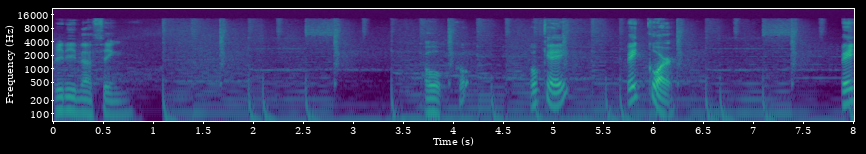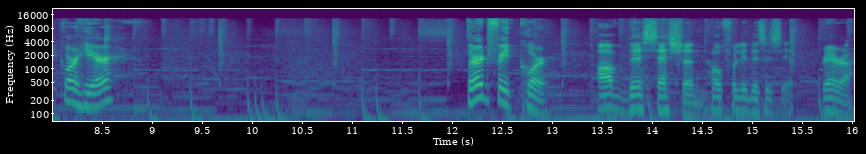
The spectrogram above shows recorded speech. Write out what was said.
Really nothing. Oh, okay. Fate Core. Fate Core here. Third Fate Core of this session. Hopefully this is it. Rera.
